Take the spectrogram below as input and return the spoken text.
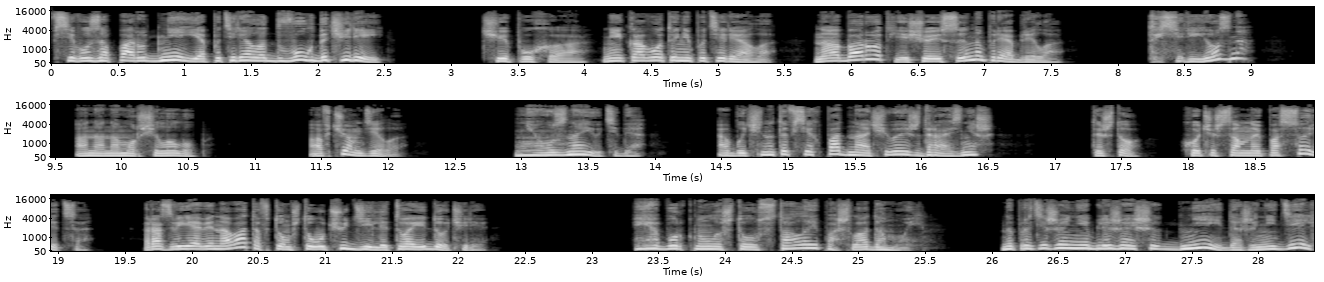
Всего за пару дней я потеряла двух дочерей. Чепуха. Никого ты не потеряла. Наоборот, еще и сына приобрела. Ты серьезно? Она наморщила лоб. А в чем дело? Не узнаю тебя. Обычно ты всех подначиваешь, дразнишь. Ты что, хочешь со мной поссориться? Разве я виновата в том, что учудили твои дочери?» Я буркнула, что устала, и пошла домой. На протяжении ближайших дней, даже недель,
